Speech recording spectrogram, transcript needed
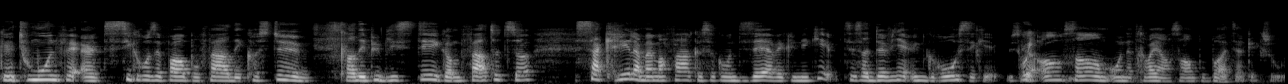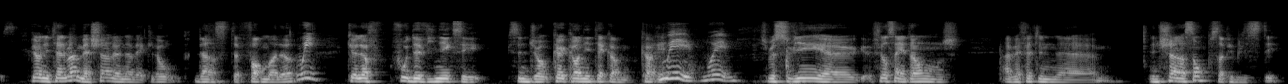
que tout le monde fait un si gros effort pour faire des costumes, faire des publicités, comme faire tout ça, ça crée la même affaire que ce qu'on disait avec une équipe. Tu sais, ça devient une grosse équipe. Puisque Oui. ensemble, on a travaillé ensemble pour bâtir quelque chose. Puis on est tellement méchants l'un avec l'autre dans ce format-là Oui. Que là faut deviner que c'est c'est une joke, que- qu'on était comme correct. Oui, oui. Je me souviens, euh, Phil Saint-Onge avait fait une, euh, une chanson pour sa publicité.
